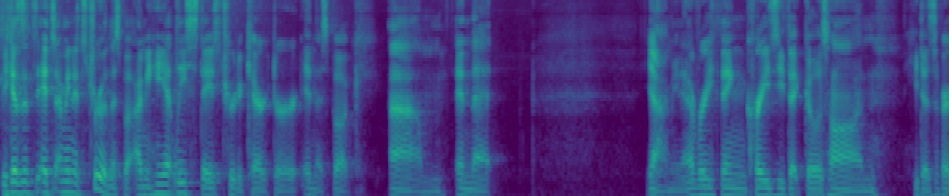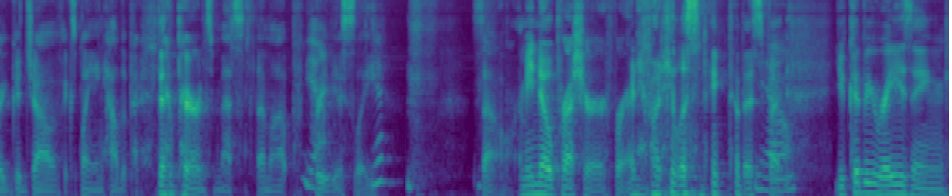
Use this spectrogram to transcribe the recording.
Because it's it's I mean it's true in this book. I mean he at least stays true to character in this book. Um in that yeah, I mean everything crazy that goes on, he does a very good job of explaining how the their parents messed them up Yeah. previously. So, I mean no pressure for anybody listening to this, Yeah. but you could be raising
